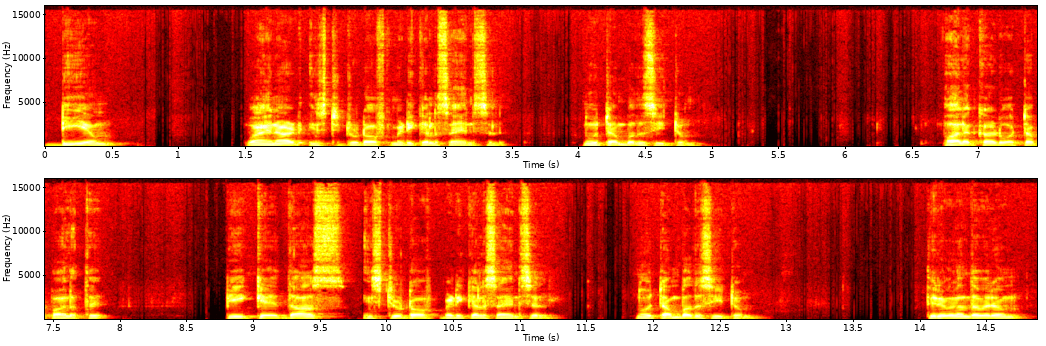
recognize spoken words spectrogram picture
D M Wayanad institute of medical സയൻസിൽ നൂറ്റമ്പത് സീറ്റും. പാലക്കാട് ഒറ്റപ്പാലത്ത് P K Das institute of medical സയൻസിൽ നൂറ്റമ്പത് സീറ്റും. Thiruvananthapuram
